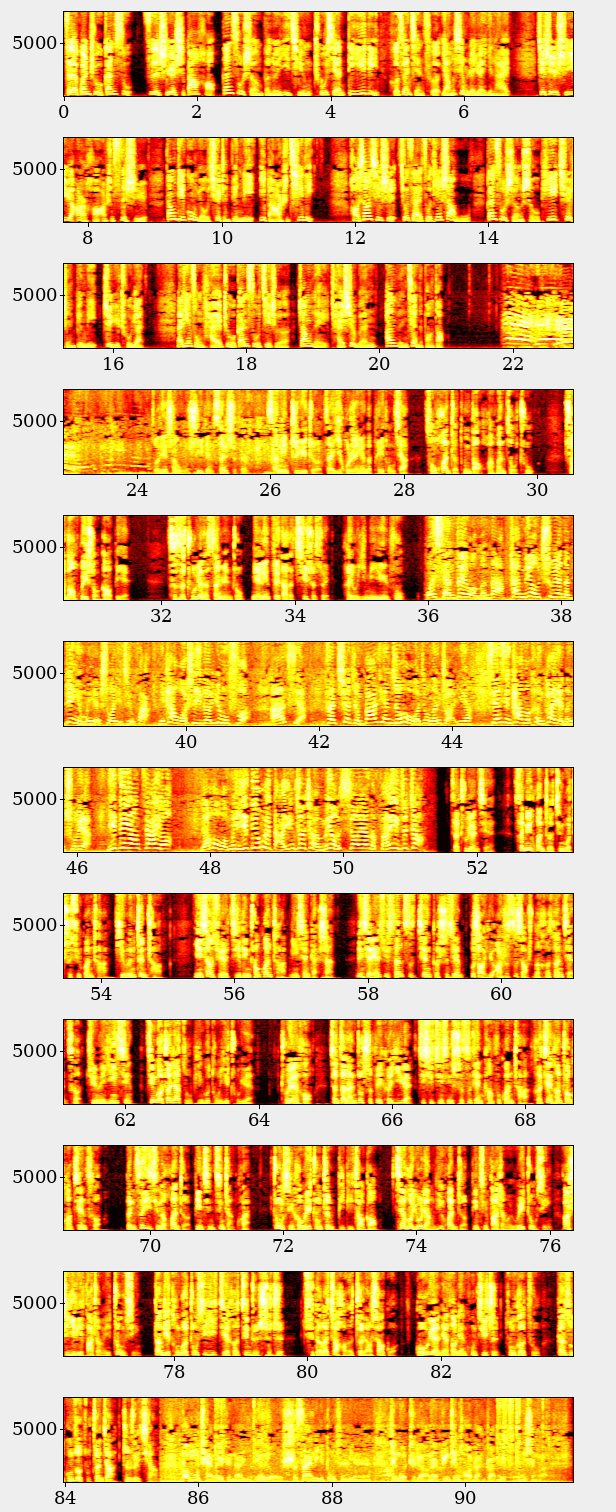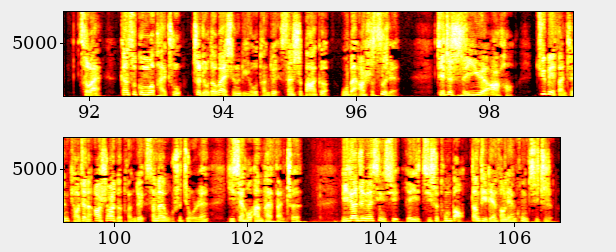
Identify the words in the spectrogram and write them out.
再来关注甘肃，自十月十八号甘肃省本轮疫情出现第一例核酸检测阳性人员以来，截至十一月二号二十四时，当地共有确诊病例一百二十七例。好消息是，就在昨天上午，甘肃省首批确诊病例治愈出院。来听总台驻甘肃记者张磊、柴世文、安文健的报道。昨天上午十一点三十分，三名治愈者在医护人员的陪同下。从患者通道缓缓走出，双方挥手告别。此次出院的三人中，年龄最大的七十岁，还有一名孕妇。我想对我们的还没有出院的病友们也说一句话：你看，我是一个孕妇，而且在确诊八天之后我就能转阴，相信他们很快也能出院，一定要加油。然后我们一定会打赢这场没有硝烟的防疫之仗。在出院前，三名患者经过持续观察，体温正常，影像学及临床观察明显改善。并且连续三次间隔时间不少于二十四小时的核酸检测均为阴性，经过专家组评估同意出院。出院后将在兰州市肺科医院继续进行十四天康复观察和健康状况监测。本次疫情的患者病情进展快，重型和危重症比例较高，先后有两例患者病情发展为危重型，二十一例发展为重型。当地通过中西医结合精准施治，取得了较好的治疗效果。国务院联防联控机制综合组甘肃工作组专家郑瑞强，到目前为止呢，已经有十三例重型病人经过治疗呢，病情好转，转为普通型了。此外，甘肃共摸排出滞留的外省旅游团队三十八个，五百二十四人。截至十一月二号，具备返程条件的二十二个团队三百五十九人已先后安排返程，离甘人员信息也已及时通报当地联防联控机制。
